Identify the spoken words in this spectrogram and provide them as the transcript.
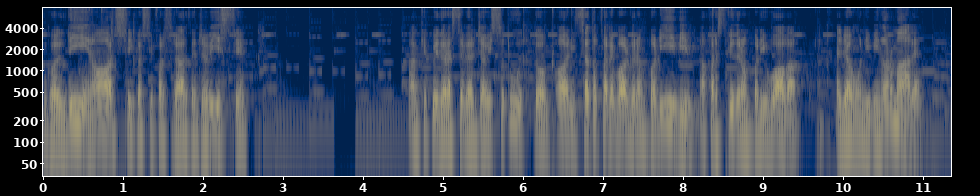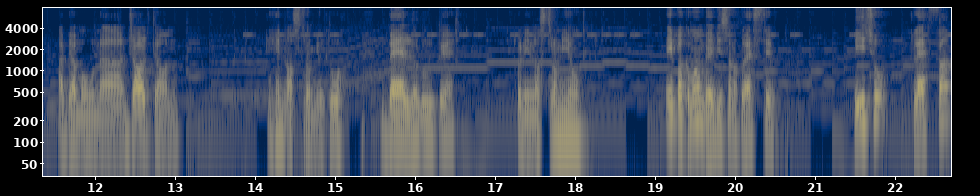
Goldino, Orsi, questi forse li avete già visti. Anche qui dovreste aver già visto tutto. Ho iniziato a far evolvere un po' di Eevee, a far schiudere un po' di uova. Abbiamo un Eevee normale, abbiamo una Jolteon e il nostro Mewtwo. Bello lui qui, con il nostro Mew. E i Pokémon Baby sono questi. Pichu, Cleffa,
